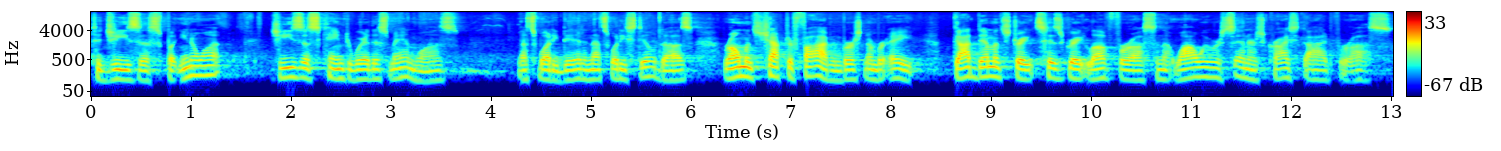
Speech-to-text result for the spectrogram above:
to Jesus, but you know what? Jesus came to where this man was. That's what he did, and that's what he still does. Romans chapter 5 and verse number 8. God demonstrates his great love for us, and that while we were sinners, Christ died for us.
